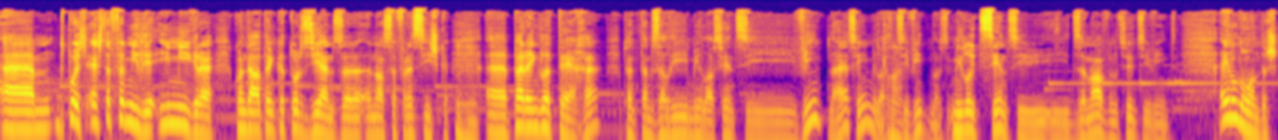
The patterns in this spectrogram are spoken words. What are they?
Ahm, depois, esta família imigra, quando ela tem 14 anos, a, a nossa Francisca, Uhum. ah, para a Inglaterra. Portanto, estamos ali em 1920, não é? Sim, 1920, 1819, 1820. Em Londres,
